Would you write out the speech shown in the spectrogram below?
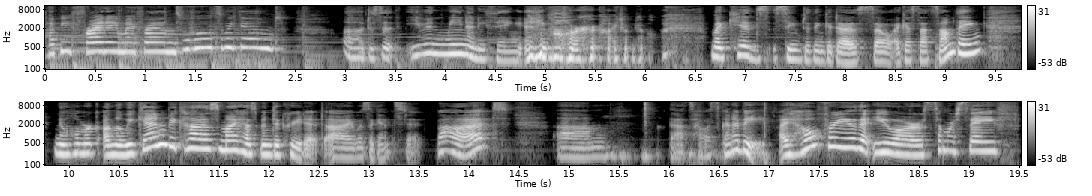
Happy Friday, my friends! Woohoo, it's weekend! Uh, does it even mean anything anymore? I don't know. My kids seem to think it does, so I guess that's something. No homework on the weekend because my husband decreed it. I was against it. But um, that's how it's going to be. I hope for you that you are somewhere safe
